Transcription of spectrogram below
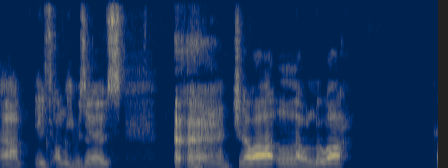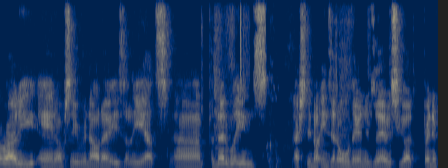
Um, he's on the reserves. Genoa, Laulua, Harodi, and obviously Ronaldo is on the outs. Um, for the notable ins, actually they're not ins at all. They're in the reserves. You got Brendan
